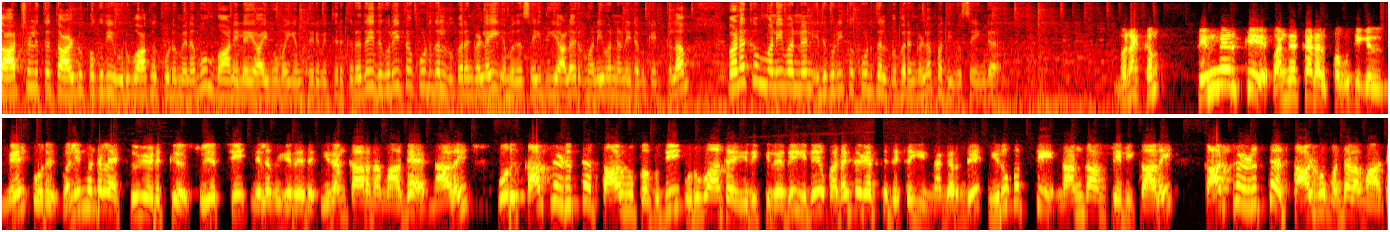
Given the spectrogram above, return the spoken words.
காற்றழுத்த தாழ்வு பகுதி உருவாகக்கூடும் எனவும் வானிலை ஆய்வு மையம் தெரிவித்திருக்கிறது. இது குறித்த கூடுதல் விவரங்களை எமது செய்தியாளர் மணிவண்ணனிடம் கேட்கலாம். வணக்கம் மணிவண்ணன். இது குறித்த கூடுதல் விவரங்களை பதிவு செய்யுங்க. வணக்கம். தென்மேற்கு வங்கக்கடல் பகுதிகள் மேல் ஒரு வளிமண்டல கீழடுக்கு சுழற்சி நிலவுகிறது. இதன் காரணமாக நாளை ஒரு காற்றழுத்த தாழ்வு பகுதி உருவாக இருக்கிறது. இது வடகிழக்கு திசையில் நகர்ந்து இருபத்தி நான்காம் தேதி காலை காற்றழுத்த தாழ்வு மண்டலமாக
